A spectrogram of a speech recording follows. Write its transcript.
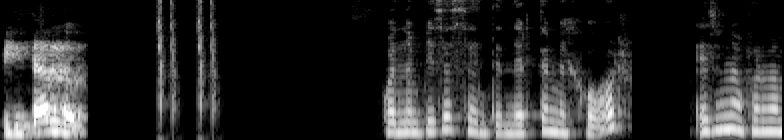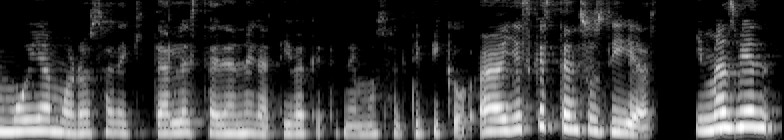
pintando. Cuando empiezas a entenderte mejor, es una forma muy amorosa de quitarle esta idea negativa que tenemos al típico, ay, es que está en sus días. Y más bien,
